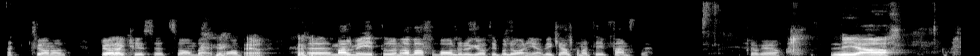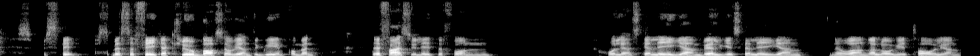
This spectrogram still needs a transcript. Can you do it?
2-0. Båda ja. krysset, Svanberg. Bra. ja. Eh, Malmöiter undrar varför valde du att gå till Bologna? Vilka alternativ fanns det? Frågar jag. Ja, spe specifika klubbar så vill jag inte gå in på men det fanns ju lite från holländska ligan, belgiska ligan, några andra lag i Italien.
